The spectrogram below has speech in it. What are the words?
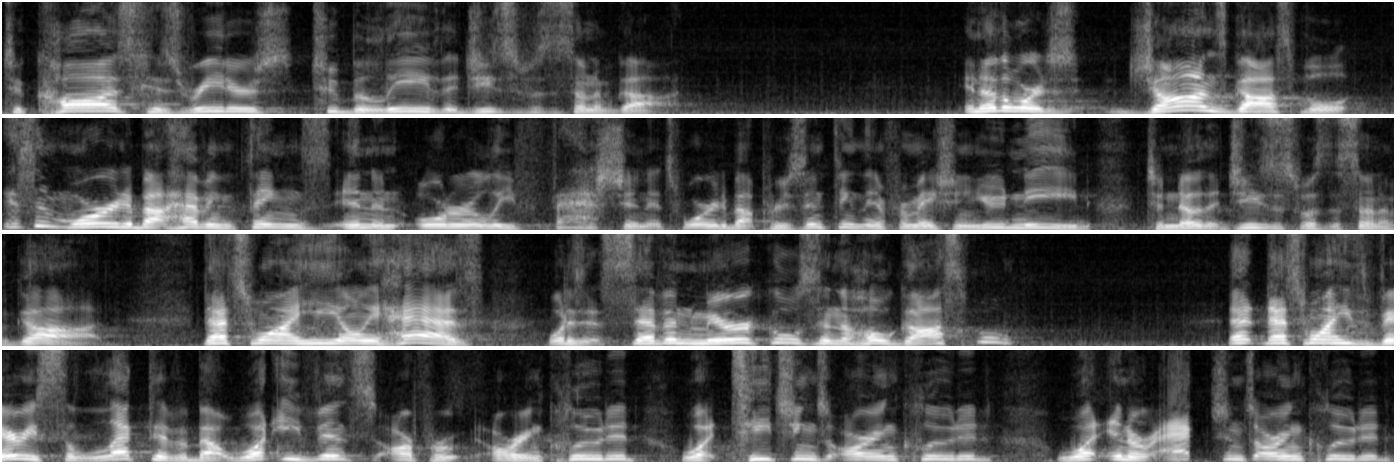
to cause his readers to believe that Jesus was the Son of God. In other words, John's gospel isn't worried about having things in an orderly fashion. It's worried about presenting the information you need to know that Jesus was the Son of God. That's why he only has, what is it, seven miracles in the whole gospel? That, that's why he's very selective about what events are, are included, what teachings are included, what interactions are included,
